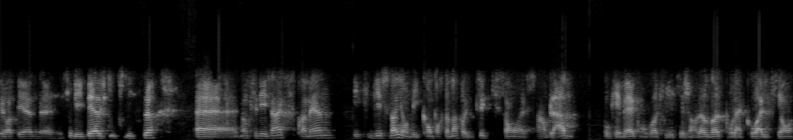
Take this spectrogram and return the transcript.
européenne. euh, C'est les Belges qui utilisent ça. Euh, donc, c'est des gens qui se promènent et qui, bien souvent, ils ont des comportements politiques qui sont euh, semblables. Au Québec, on voit que ces gens-là votent pour la coalition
